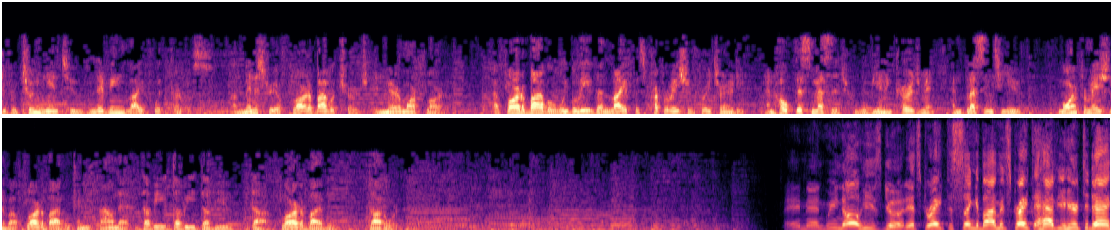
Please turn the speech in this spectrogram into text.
you for tuning in to Living Life with Purpose, a ministry of Florida Bible Church in Miramar, Florida. At Florida Bible, we believe that life is preparation for eternity and hope this message will be an encouragement and blessing to you. More information about Florida Bible can be found at www.floridabible.org. Amen. We know He's good. It's great to sing about Him. It's great to have you here today.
